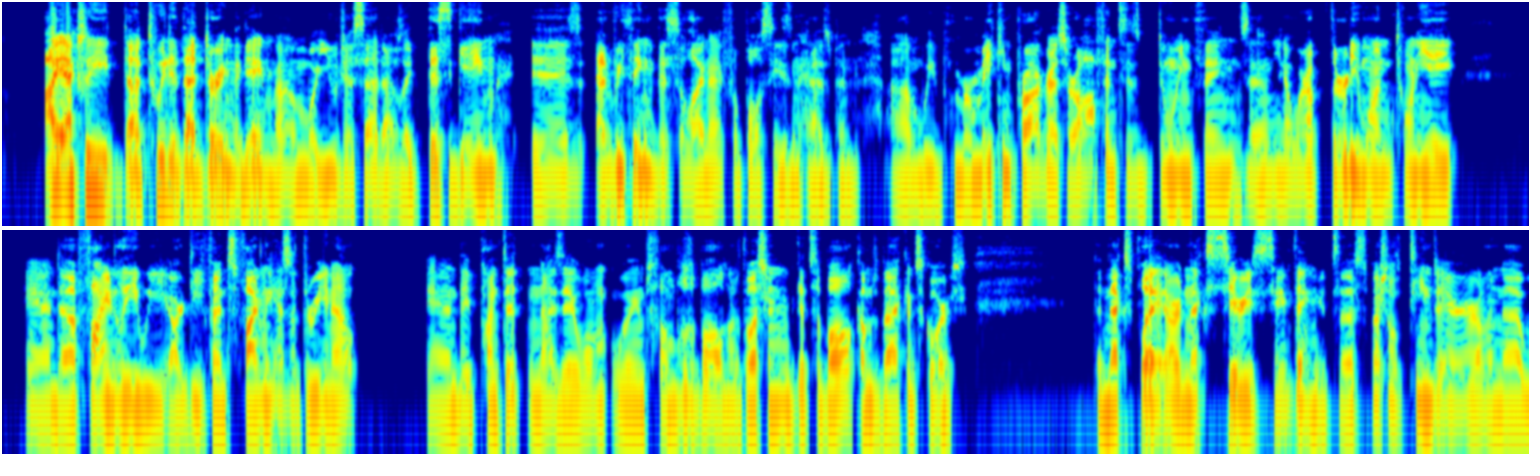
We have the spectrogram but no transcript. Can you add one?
I actually uh, tweeted that during the game. Um, what you just said, I was like, "This game is everything this Illini football season has been. Um, we are making progress. Our offense is doing things, and you know we're up 31-28. And uh, finally, we our defense finally has a three and out, and they punt it, and Isaiah Williams fumbles the ball. Northwestern gets the ball, comes back and scores. The next play, our next series, same thing. It's a special teams error on uh,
